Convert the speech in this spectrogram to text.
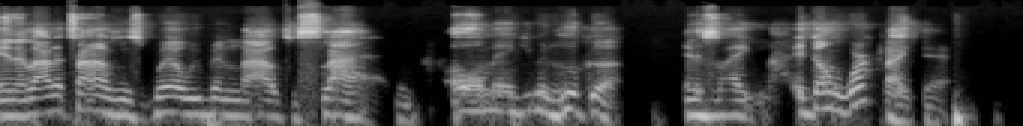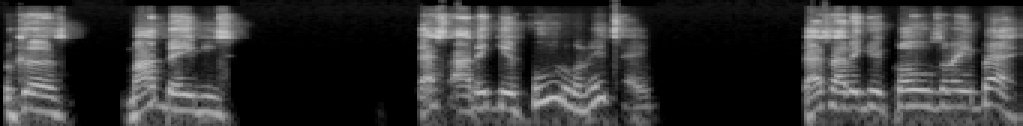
And a lot of times as well, we've been allowed to slide. And, oh man, you can hook up. And it's like, it don't work like that. Because my babies, that's how they get food on their table. That's how they get clothes on their back.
